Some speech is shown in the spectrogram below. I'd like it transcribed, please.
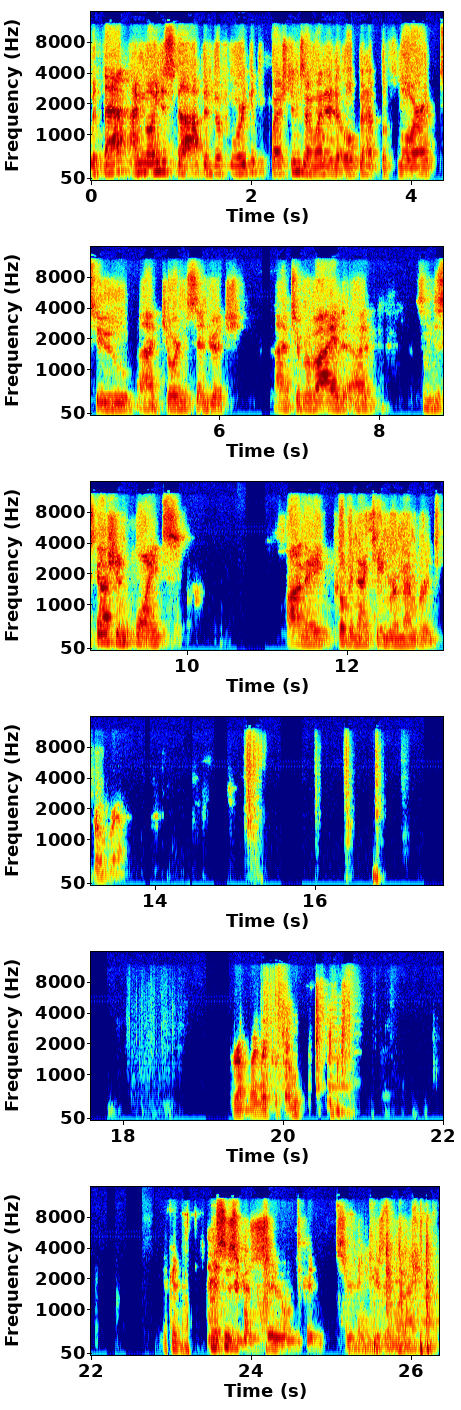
With that, I'm going to stop. And before we get to questions, I wanted to open up the floor to uh, Jordan Cindrich uh, to provide uh, some discussion points on a COVID-19 remembrance program. Grab my microphone. You could, this is a Zoom. You could certainly use it when I have.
